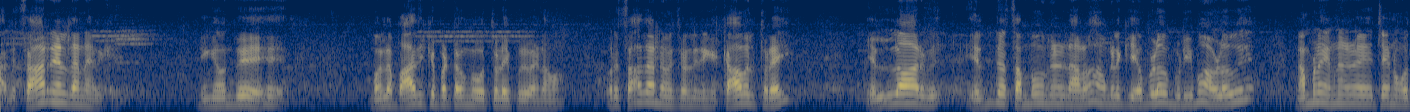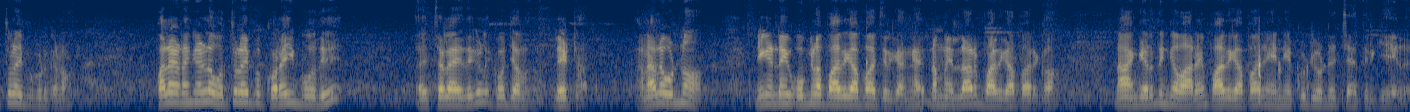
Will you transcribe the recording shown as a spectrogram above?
அது விசாரணையில் தானே இருக்குது நீங்கள் வந்து முதல்ல பாதிக்கப்பட்டவங்க ஒத்துழைப்பு வேணும். ஒரு சாதாரண சொல்லி நீங்கள் காவல்துறை எல்லார் வி- எந்த சம்பவங்கள்னாலும் அவங்களுக்கு எவ்வளவு முடியுமோ அவ்வளவு நம்மளும் என்ன செய்யணும் ஒத்துழைப்பு கொடுக்கணும். பல இடங்களில் ஒத்துழைப்பு குறையும் போது சில இதுகள் கொஞ்சம் லேட் ஆகும். அதனால் ஒன்றும் நீங்கள் இன்றைக்கு உங்களை பாதுகாப்பாக வச்சுருக்காங்க. நம்ம எல்லாரும் பாதுகாப்பாக இருக்கோம். நான் அங்கேருந்து இங்கே வரேன். பாதுகாப்பாக என்னை கூட்டி கொண்டு சேர்த்துருக்கீங்க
